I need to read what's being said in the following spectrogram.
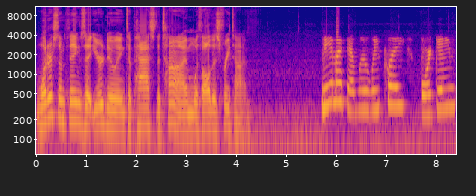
what are some things that you're doing to pass the time with all this free time? Me and my family we play board games,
